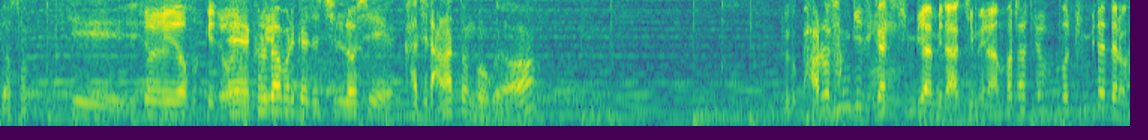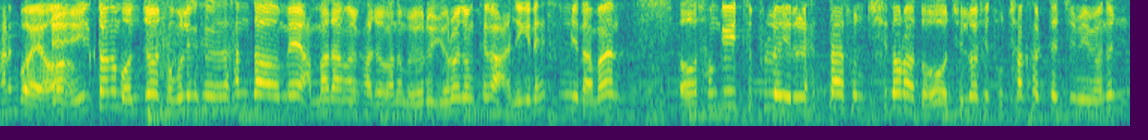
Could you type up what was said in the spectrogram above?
여섯 기. 여, 여- 여섯 개죠. 예, 여섯 그러다 개. 보니까 이제 질럿이 가질 않았던 거고요. 그리고 바로 3기지까지 음. 준비합니다. 김윤아 뭐 다 좀 뭐 준비된 대로 가는 거예요. 예, 일단은 먼저 저글링 생산한 다음에 앞마당을 가져가는 뭐 이런, 이런 형태가 아니긴 했습니다만 어, 성게이트 플레이를 했다 손 치더라도 질럿이 도착할 때쯤이면은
